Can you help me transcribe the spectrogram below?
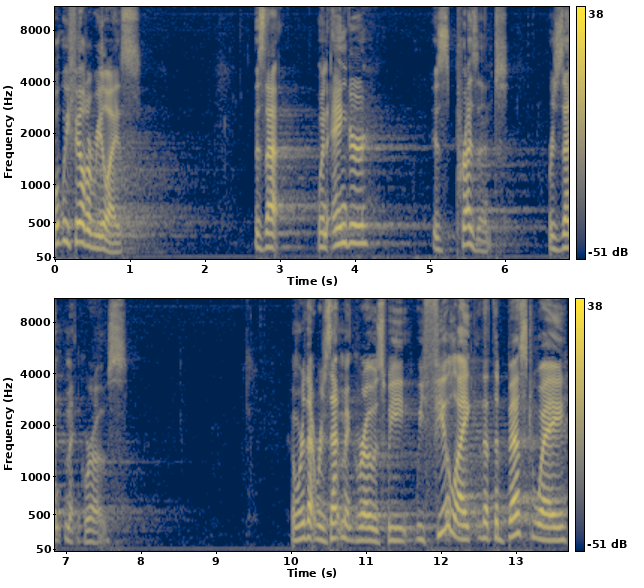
What we fail to realize is that when anger is present, resentment grows. And where that resentment grows, we, we feel like that the best way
